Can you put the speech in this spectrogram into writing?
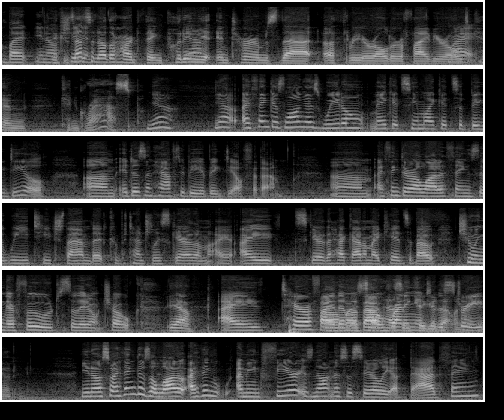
but, you know, Because she that's another hard thing, putting Yeah. it in terms that a three-year-old or a five-year-old Right. can can grasp. Yeah, yeah. I think as long as we don't make it seem like it's a big deal, um, it doesn't have to be a big deal for them. Um, I think there are a lot of things that we teach them that could potentially scare them. I, I scare the heck out of my kids about chewing their food so they don't choke. Yeah. I terrify Oh, them about running into the that one out street. You know, so I think there's a lot of, I think, I mean, fear is not necessarily a bad thing.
